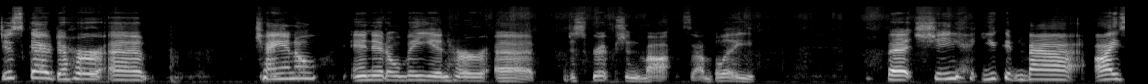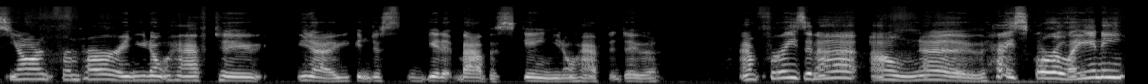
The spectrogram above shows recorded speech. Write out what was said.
Just go to her uh, channel and it'll be in her uh, description box, I believe. But she, you can buy ice yarn from her, and you don't have to, you know, you can just get it by the skein. You don't have to do it. I'm freezing up. Oh no. Hey, Squirrel Annie.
